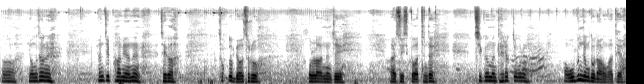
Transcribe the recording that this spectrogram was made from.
어, 영상을 편집하면은 제가 속도 몇으로 올라왔는지 알 수 있을 것 같은데 지금은 대략적으로 5분 정도 나온 것 같아요.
